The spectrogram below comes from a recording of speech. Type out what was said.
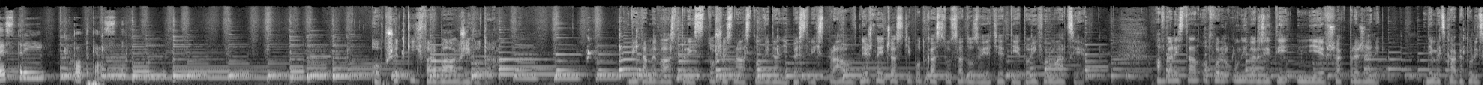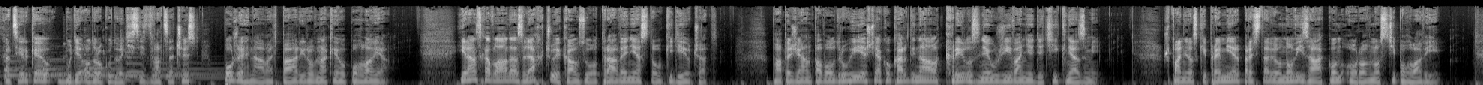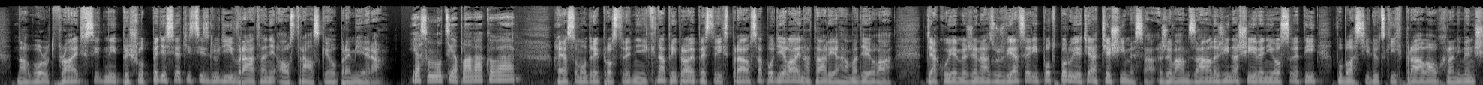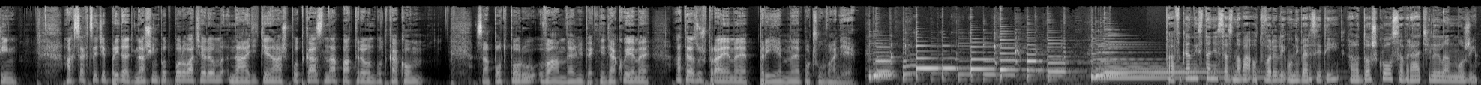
Pestrý podcast. O všetkých farbách života. Vítame vás pri 116. vydaní Pestrých správ. V dnešnej časti podcastu sa dozviete tieto informácie. Afganistán otvoril univerzity, nie však pre ženy. Nemecká katolická církev bude od roku 2026 požehnávať páry rovnakého pohľavia. Iránska vláda zľahčuje kauzu otrávenia stovky dievčat. Pápež Jan Pavol II ešte ako kardinál kryl zneužívanie detí kňazmi. Španielský premiér predstavil nový zákon o rovnosti pohlaví. Na World Pride v Sydney prišlo 50 tisíc ľudí vrátane austrálskeho premiéra. Ja som Lucia Plaváková. A ja som Ondrej Prostredník. Na príprave pestrých správ sa podiela aj Natália Hamadejová. Ďakujeme, že nás už viacerí podporujete a tešíme sa, že vám záleží na šírení osvety v oblasti ľudských práv a ochrany menšín. Ak sa chcete pridať k našim podporovateľom, nájdete náš podcast na patreon.com. Za podporu vám veľmi pekne ďakujeme a teraz už prajeme príjemné počúvanie. V Afganistane sa znova otvorili univerzity, ale do škôl sa vrátili len muži.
